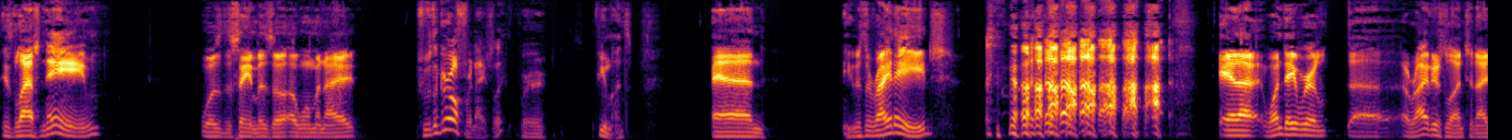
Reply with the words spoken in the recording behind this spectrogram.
his last name was the same as a, a woman I. She was a girlfriend actually for a few months, and he was the right age. and I, one day we were uh, a writer's lunch, and I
